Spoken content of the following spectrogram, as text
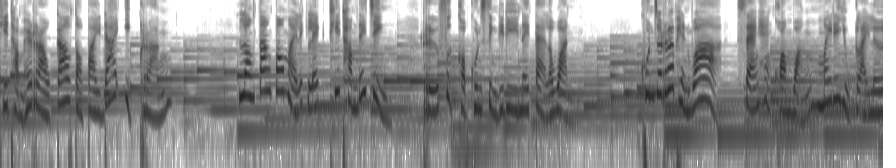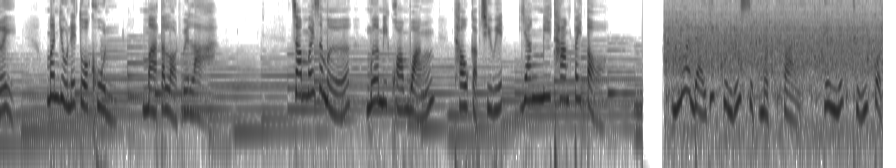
ที่ทำให้เราก้าวต่อไปได้อีกครั้ง ลองตั้งเป้าหมายเล็กๆ ที่ทำได้จริง หรือฝึกขอบคุณสิ่งดีๆ ในแต่ละวัน คุณจะเริ่มเห็นว่า แสงแห่งความหวังไม่ได้อยู่ไกลเลย มันอยู่ในตัวคุณมาตลอดเวลา จำไว้เสมอเมื่อมีความหวัง เท่ากับชีวิตยังมีทางไปต่อ เมื่อใดที่คุณรู้สึกหมดไฟ ให้นึกถึงกฎ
